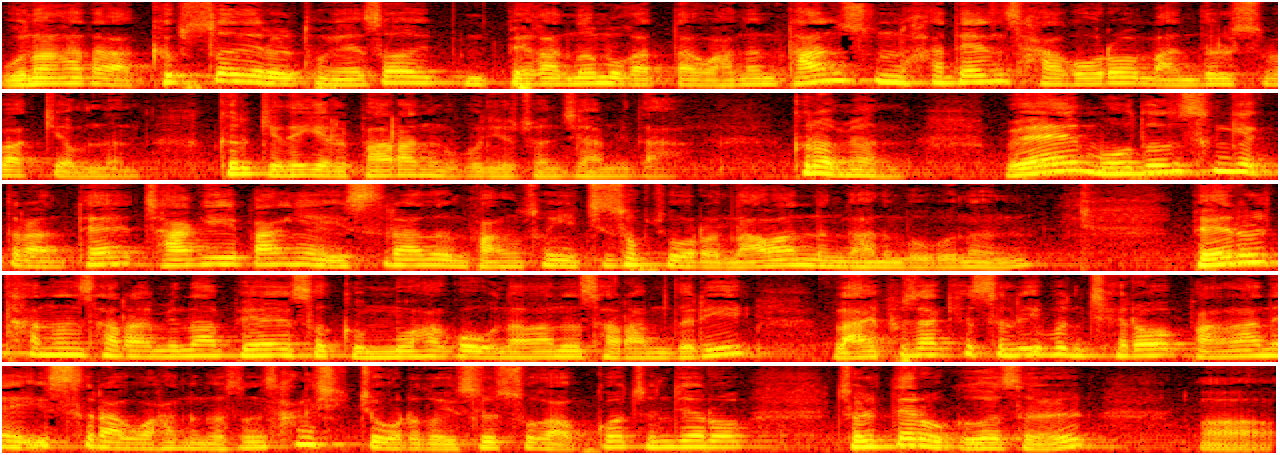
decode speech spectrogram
운항하다가 급선회를 통해서 배가 넘어갔다고 하는 단순화된 사고로 만들 수밖에 없는 그렇게 되기를 바라는 부분이 존재합니다. 그러면 왜 모든 승객들한테 자기 방에 있으라는 방송이 지속적으로 나왔는가 하는 부분은 배를 타는 사람이나 배에서 근무하고 운항하는 사람들이 life jacket을 입은 채로 방 안에 있으라고 하는 것은 상식적으로도 있을 수가 없고 전제로 절대로 그것을 어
